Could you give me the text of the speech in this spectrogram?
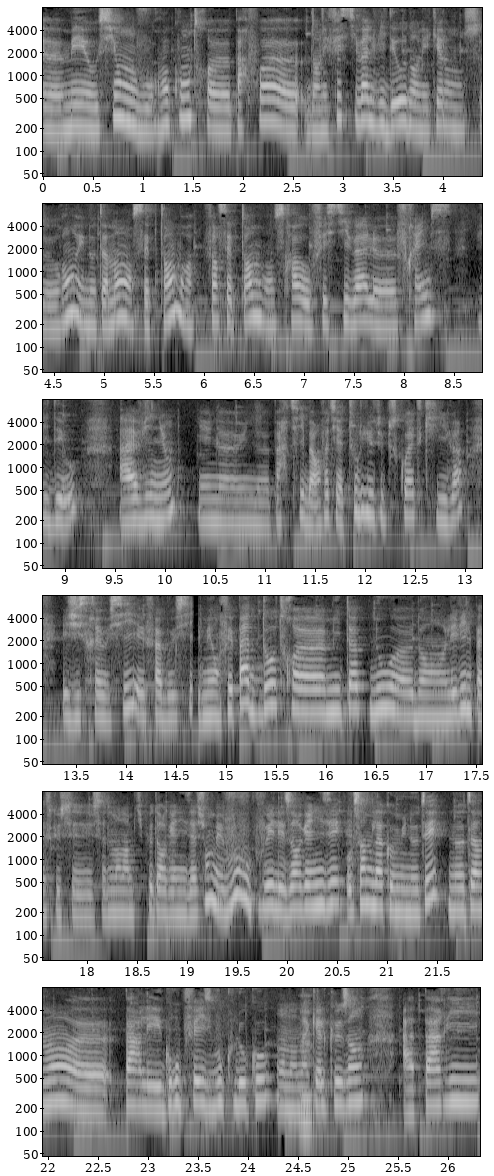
Euh, mais aussi, on vous rencontre euh, parfois dans les festivals vidéo dans lesquels on se rend, et notamment en septembre. Fin septembre, on sera au festival Frames vidéo à Avignon. Il y a une, une partie, bah, en fait, il y a tout le YouTube Squad qui y va, et j'y serai aussi, et Fab aussi. Mais on fait pas d'autres euh, meet-up, nous, euh, dans les villes, parce que ça demande un petit peu d'organisation, mais vous, vous pouvez les organiser au sein de la communauté, notamment euh, par les groupes Facebook locaux. On en a Mm. quelques-uns à Paris,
